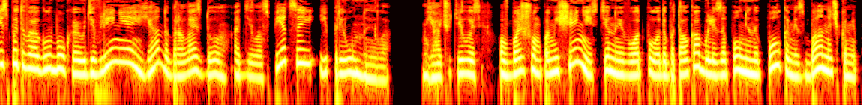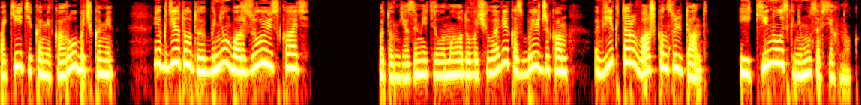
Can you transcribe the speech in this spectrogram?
Испытывая глубокое удивление, я добралась до отдела специй и приуныла. Я очутилась в большом помещении, стены его от пола до потолка были заполнены полками с баночками, пакетиками, коробочками. И где тут бню борзую искать? Потом я заметила молодого человека с бейджиком «Виктор, ваш консультант» и кинулась к нему со всех ног.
